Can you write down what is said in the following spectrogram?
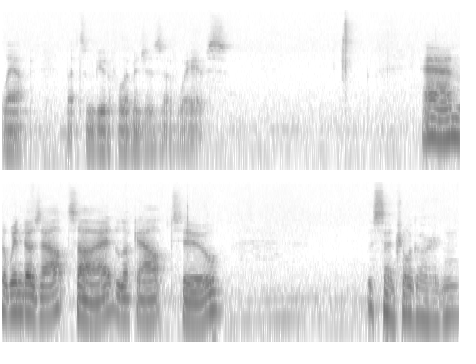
lamp, but some beautiful images of waves. And the windows outside look out to the central garden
